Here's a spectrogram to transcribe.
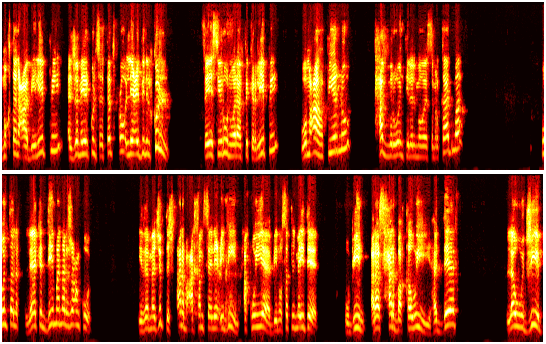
مقتنعة بليبي. الجماهير الكل ستدفعه اللاعبين الكل سيسيرون وراء فكر ليبي. ومعاه بيرلو. تحضروا انت للمواسم القادمة. وانطلق. لكن ديما نرجع نقول إذا ما جبتش أربعة خمسة لاعبين أقوياء بين وسط الميدان وبين راس حربة قوي هداف لو تجيب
